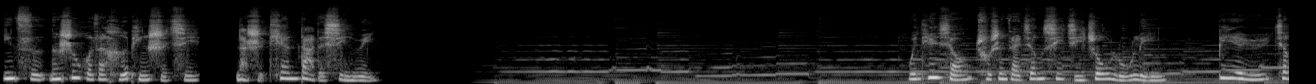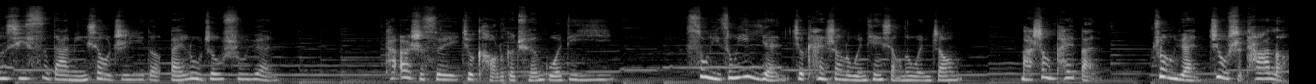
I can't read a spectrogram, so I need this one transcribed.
因此，能生活在和平时期。那是天大的幸运。文天祥出生在江西吉州庐陵，毕业于江西四大名校之一的白鹭洲书院。他二十岁就考了个全国第一，宋理宗一眼就看上了文天祥的文章，马上拍板，状元就是他了。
